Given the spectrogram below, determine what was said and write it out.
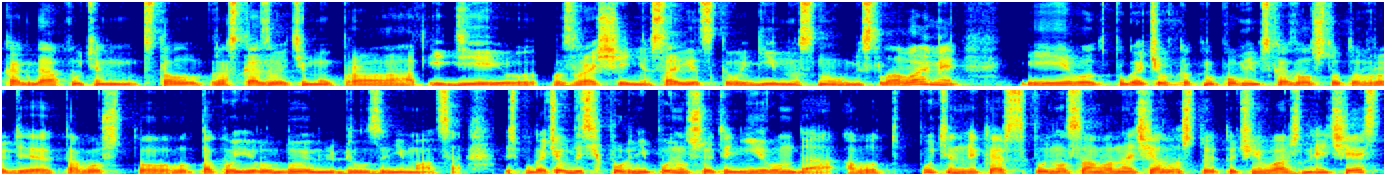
когда Путин стал рассказывать ему про идею возвращения советского гимна с новыми словами, и вот Пугачев, как мы помним, сказал что-то вроде того, что вот такой ерундой он любил заниматься. То есть Пугачев до сих пор не понял, что это не ерунда. А вот Путин, мне кажется, понял с самого начала, что это очень важная часть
